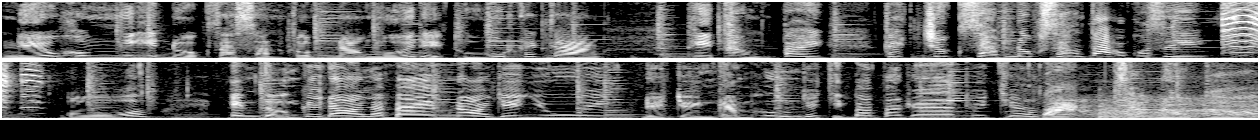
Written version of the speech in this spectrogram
nếu không nghĩ được ra sản phẩm nào mới để thu hút khách hàng thì thẳng tay cách chức giám đốc sáng tạo có gì? Ủa, em tưởng cái đó là ba em nói cho vui Để truyền cảm hứng cho chị Barbara thôi chứ Dạ đâu có.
